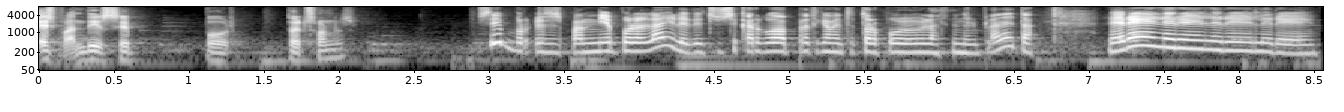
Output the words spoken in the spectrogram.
expandirse por personas. Sí, porque se expandía por el aire. De hecho, se cargó a prácticamente toda la población del planeta. Leré, leré, leré, leré.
